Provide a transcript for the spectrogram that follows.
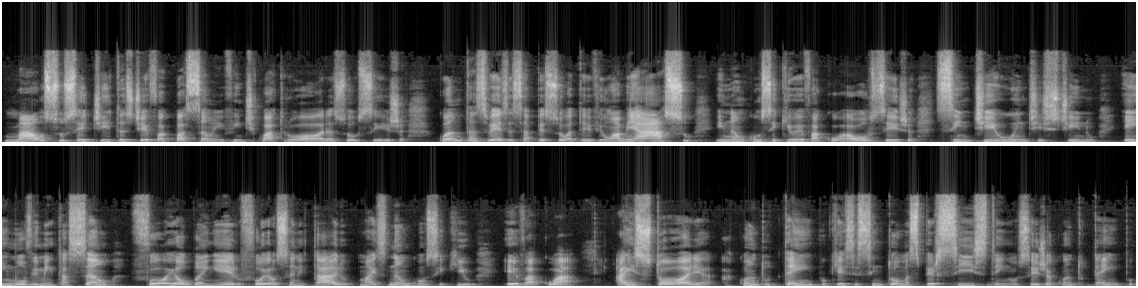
mal sucedidas de evacuação em 24 horas, ou seja, quantas vezes a pessoa teve um ameaço e não conseguiu evacuar, ou seja, sentiu o intestino em movimentação, foi ao banheiro, foi ao sanitário, mas não conseguiu evacuar a história, há quanto tempo que esses sintomas persistem, ou seja, há quanto tempo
